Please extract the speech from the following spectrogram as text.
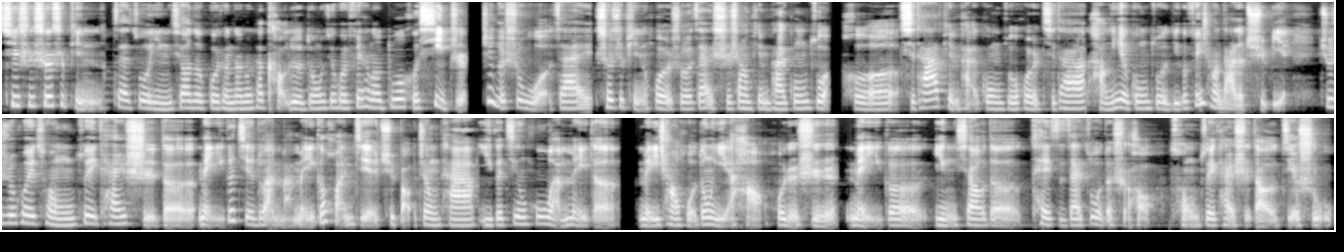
其实奢侈品在做营销的过程当中，它考虑的东西会非常的多和细致。这个是我在奢侈品或者说在时尚品牌工作和其他品牌工作或者其他行业工作的一个非常大的区别，就是会从最开始的每一个阶段吧，每一个环节去保证它一个近乎完美的。每一场活动也好，或者是每一个营销的 case 在做的时候，从最开始到结束，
